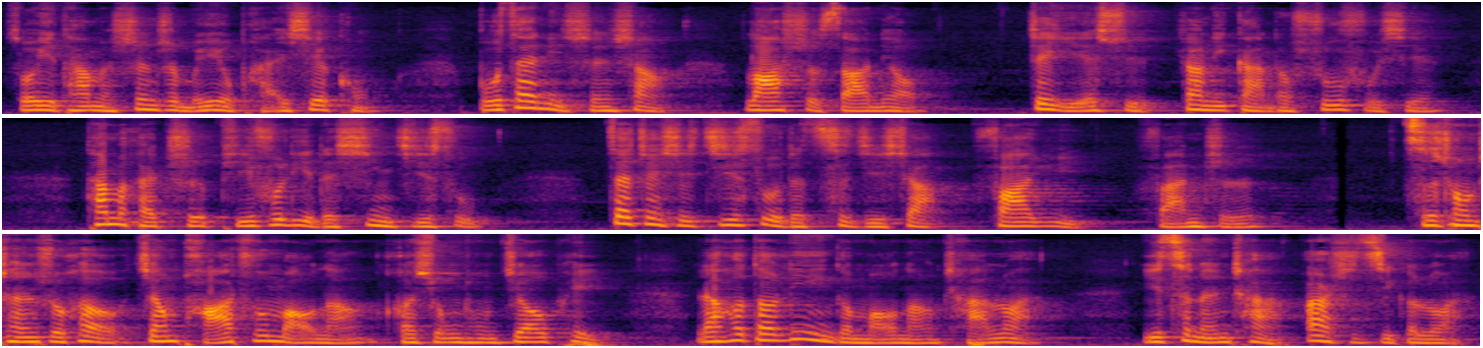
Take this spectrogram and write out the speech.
所以它们甚至没有排泄孔，不在你身上拉屎撒尿。这也许让你感到舒服些。它们还吃皮肤里的性激素，在这些激素的刺激下发育繁殖。雌虫成熟后将爬出毛囊和雄虫交配，然后到另一个毛囊产卵，一次能产二十几个卵。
